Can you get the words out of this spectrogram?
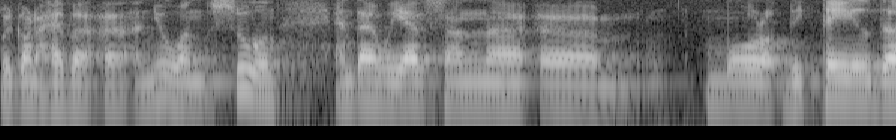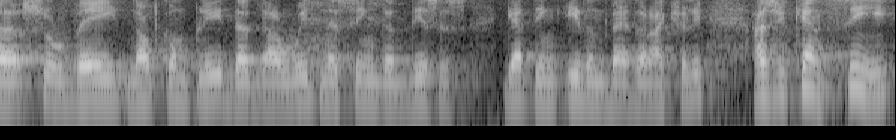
We're going to have a, a, a, new one soon, and then we have some uh, um, more detailed uh, survey, not complete, that are witnessing that this is getting even better, actually. As you can see,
